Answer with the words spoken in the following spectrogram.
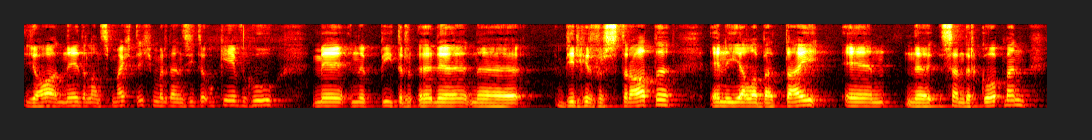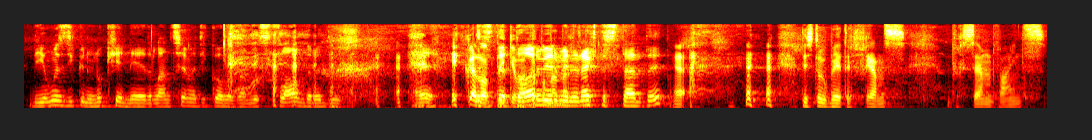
Ja, Nederlands machtig, maar dan zit hij ook even goed met een, Pieter, eh, een, een Birger Verstraeten en een Jelle Bataille en een Sander Koopman. Die jongens die kunnen ook geen Nederlands, hè, want die komen van West-Vlaanderen. Dus, eh, Ik was dus denken, daar weer dat met een naartoe? achterstand. Hè. Ja. Het is toch beter Frans voor Sam Vines.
